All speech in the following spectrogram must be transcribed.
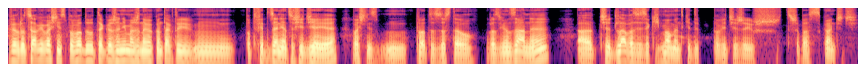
We Wrocławiu właśnie z powodu tego, że nie ma żadnego kontaktu i mm, potwierdzenia, co się dzieje, właśnie mm, protest został rozwiązany. A czy dla was jest jakiś moment, kiedy powiecie, że już trzeba skończyć?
